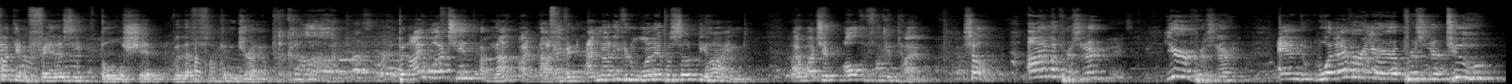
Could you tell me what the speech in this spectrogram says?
Fucking fantasy bullshit with a fucking dragon. God. But I watch it. I'm not. I'm not even. I'm not even one episode behind. I watch it all the fucking time. So I'm a prisoner. You're a prisoner. And whatever you're a prisoner to,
